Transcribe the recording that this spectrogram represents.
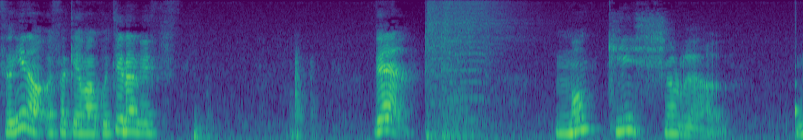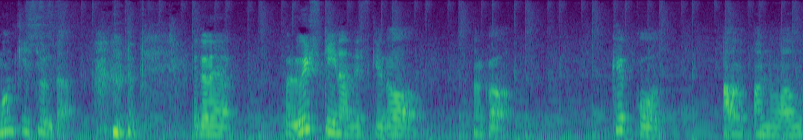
次のお酒はこちらです。でモンキーショルダー。モンキーショルダー。えっとねこれウイスキーなんですけどなんか結構ああの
